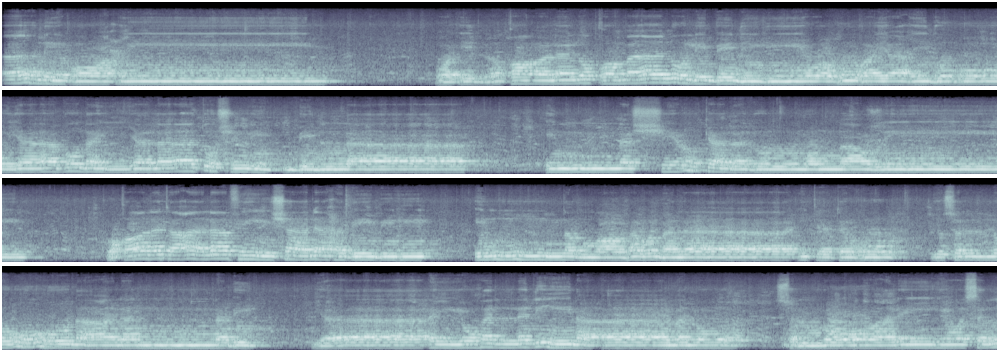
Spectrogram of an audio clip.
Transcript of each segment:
الرحيم وإذ قال لقمان لابنه وهو يعده يا بني لا تشرك تعالى في شان حبيبه. إن الله وملائكته يصلون على النبي. يا أيها الذين آمنوا صلوا عليه وسلموا.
